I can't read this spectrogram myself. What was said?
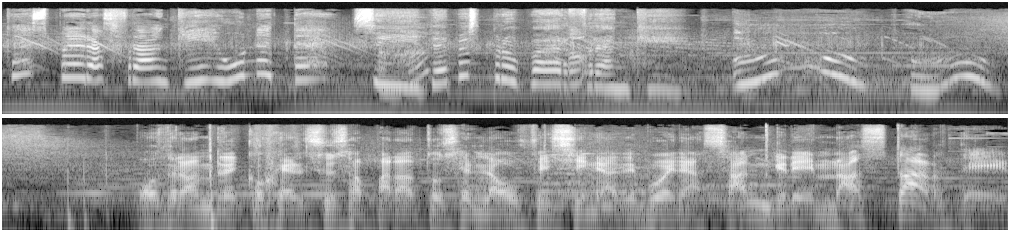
¿Qué esperas, Frankie? Únete. Sí, debes probar, Frankie. Uh, uh. Podrán recoger sus aparatos en la oficina de buena sangre más tarde.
